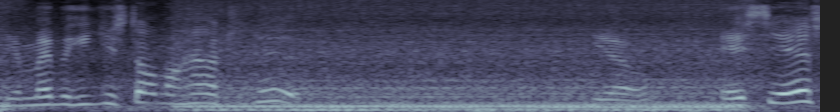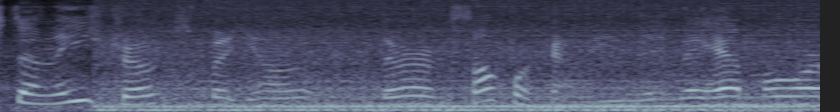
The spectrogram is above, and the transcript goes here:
you know, maybe he just don't know how to do it. You know, SCS done these trucks, but you know, they're a software company. They, they have more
